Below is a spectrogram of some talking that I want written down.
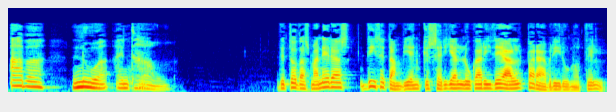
Aber nur ein Traum. De todas maneras, dice también que sería el lugar ideal para abrir un hotel.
